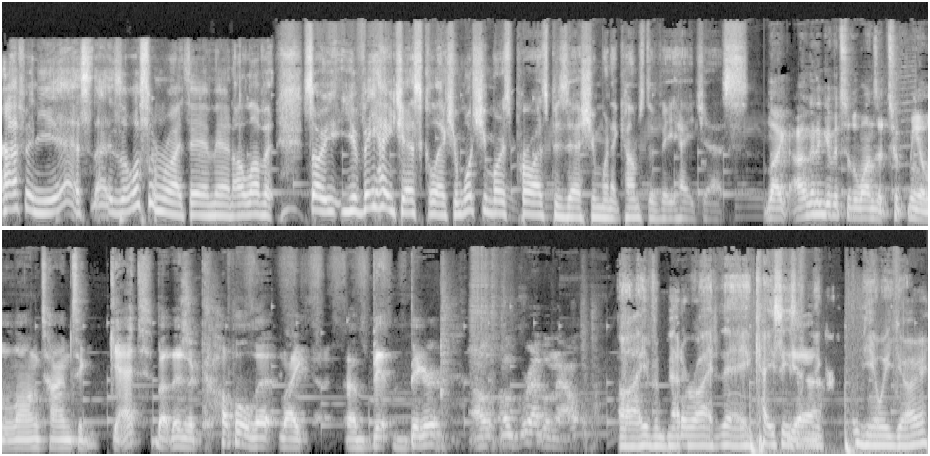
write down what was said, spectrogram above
happen. Yes, that is awesome right there, man. I love it. So your VHS collection, what's your most prized possession when it comes to VHS? Like I'm gonna give it to the ones that took me a long time to get, but there's a couple that like a bit bigger. I'll, I'll grab them out. Oh, even better right there. Casey's Yeah. here we go.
